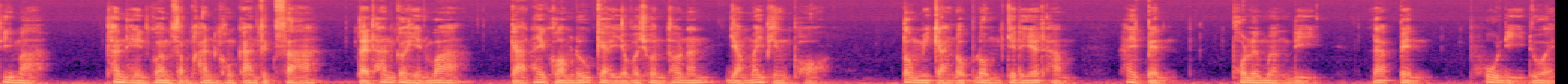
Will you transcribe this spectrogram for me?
ที่มาท่านเห็นความสำคัญของการศึกษา แต่ท่านก็เห็นว่าการให้ความรู้แก่เยาวชนเท่านั้นยังไม่เพียงพอ ต้องมีการอบรมจริยธรรม ให้เป็นพลเมืองดี และเป็น ผู้ดีด้วย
